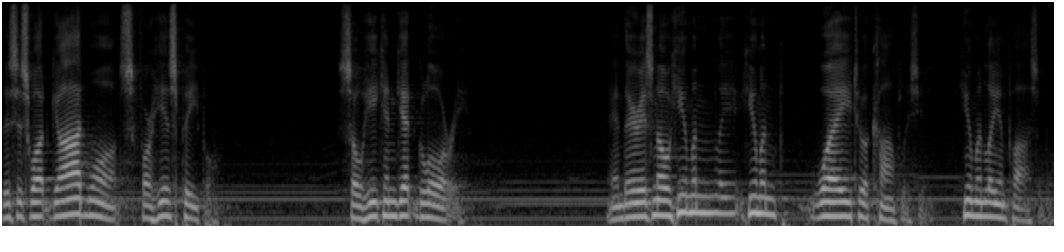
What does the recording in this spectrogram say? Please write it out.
This is what God wants for His people so he can get glory. And there is no humanly, human way to accomplish it, humanly impossible.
